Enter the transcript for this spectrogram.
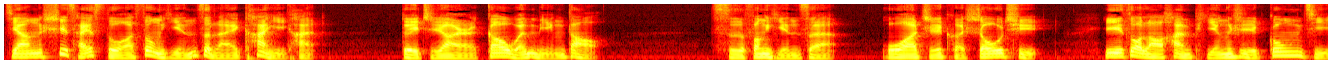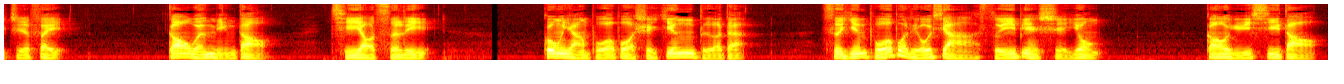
将适才所送银子来看一看，对侄儿高文明道：“此封银子，我只可收去，以作老汉平日供给之费。”高文明道：“岂有此理！”供养伯伯是应得的，此银伯伯留下随便使用。高于西道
